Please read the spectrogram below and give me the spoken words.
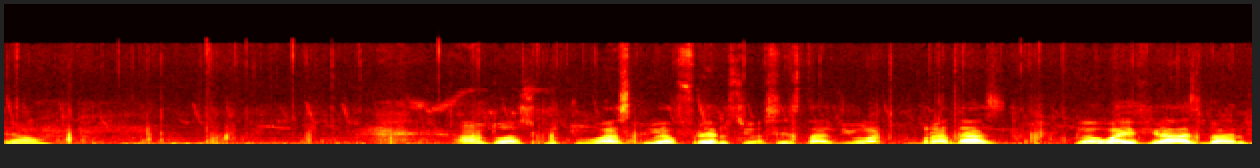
You know, I want to ask you to ask your friends, your sisters, your brothers, your wife, your husband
